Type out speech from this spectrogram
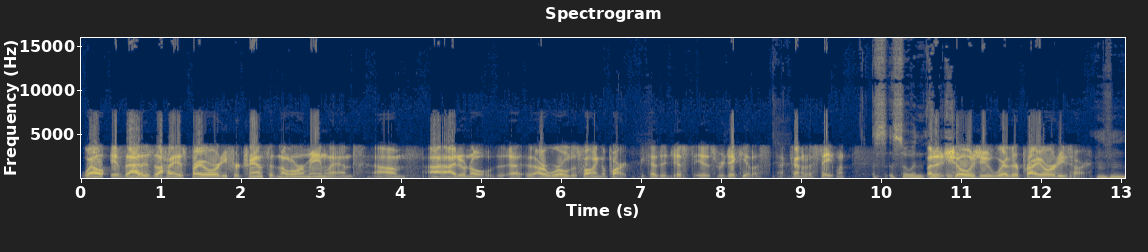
Well, if that is the highest priority for transit in the Lower Mainland, um, I, I don't know. Uh, our world is falling apart because it just is ridiculous. That kind of a statement. So, in, but in, it shows you where their priorities are. Mm-hmm.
